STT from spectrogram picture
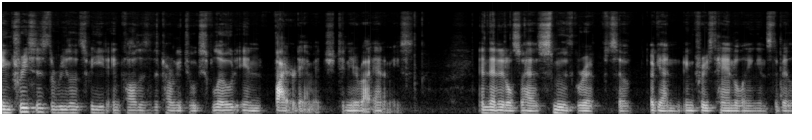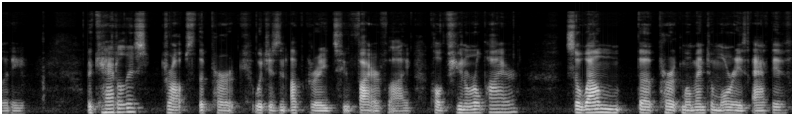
increases the reload speed and causes the target to explode in fire damage to nearby enemies. And then it also has smooth grip, so again, increased handling and stability. The Catalyst drops the perk, which is an upgrade to Firefly called Funeral Pyre so while the perk Memento Mori is active,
